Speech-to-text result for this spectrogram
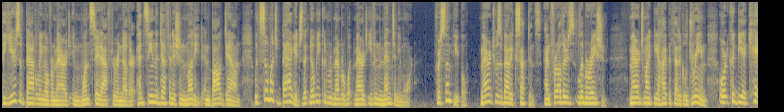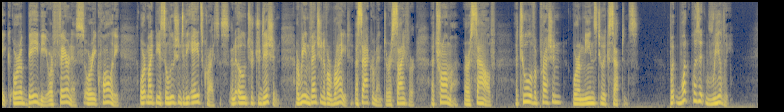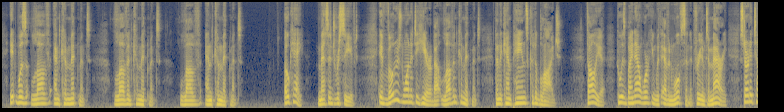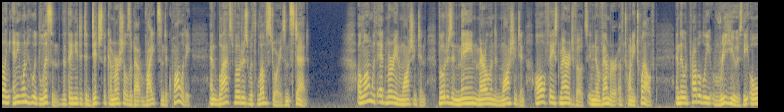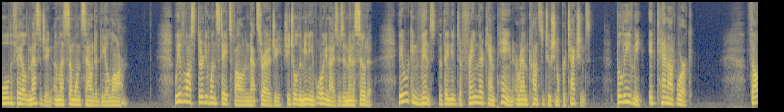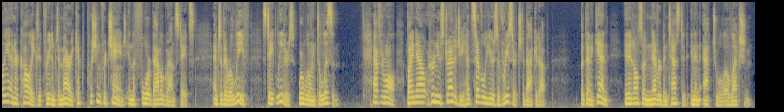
The years of battling over marriage in one state after another had seen the definition muddied and bogged down with so much baggage that nobody could remember what marriage even meant anymore. For some people, marriage was about acceptance, and for others, liberation. Marriage might be a hypothetical dream, or it could be a cake, or a baby, or fairness, or equality, or it might be a solution to the AIDS crisis, an ode to tradition, a reinvention of a rite, a sacrament, or a cipher, a trauma, or a salve, a tool of oppression, or a means to acceptance. But what was it really? It was love and commitment, love and commitment, love and commitment. Okay, message received. If voters wanted to hear about love and commitment, then the campaigns could oblige. Thalia, who was by now working with Evan Wolfson at Freedom to Marry, started telling anyone who would listen that they needed to ditch the commercials about rights and equality and blast voters with love stories instead. Along with Ed Murray in Washington, voters in Maine, Maryland, and Washington all faced marriage votes in November of 2012, and they would probably reuse the old failed messaging unless someone sounded the alarm. We have lost 31 states following that strategy, she told a meeting of organizers in Minnesota. They were convinced that they needed to frame their campaign around constitutional protections. Believe me, it cannot work. Thalia and her colleagues at Freedom to Marry kept pushing for change in the four battleground states, and to their relief, state leaders were willing to listen. After all, by now her new strategy had several years of research to back it up. But then again, it had also never been tested in an actual election.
